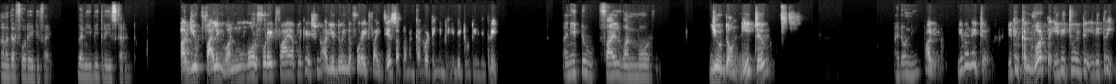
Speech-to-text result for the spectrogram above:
another 485 when EB3 is current. Are you filing one more 485 application? Or are you doing the 485J supplement converting into EB2 to EB3? I need to file one more. You don't need to. I don't need. Or you, you don't need to. You can convert the EB2 into EB3.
